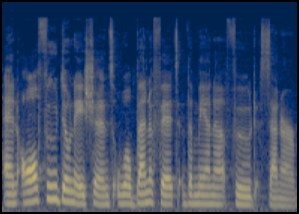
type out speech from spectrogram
and all food donations will benefit the Manna Food Center.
